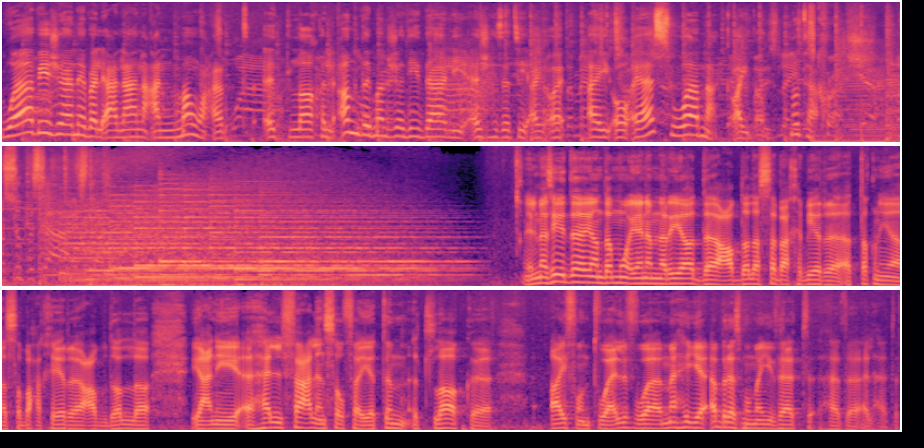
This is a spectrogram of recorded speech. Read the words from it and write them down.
وبجانب الإعلان عن موعد إطلاق الأنظمة الجديدة لأجهزة iOS و Mac أيضا. نتابع. للمزيد ينضم إلينا من الرياض عبد الله السبع خبير التقنية. صباح الخير عبد الله. يعني هل فعلا سوف يتم إطلاق آيفون 12 وما هي أبرز مميزات هذا الهاتف؟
